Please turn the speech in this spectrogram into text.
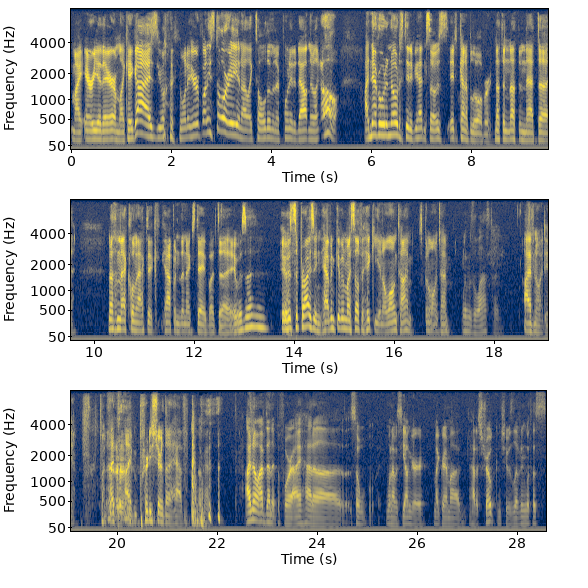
my area there, I'm like, hey guys, you you want to hear a funny story? And I like told them and I pointed it out, and they're like, oh, I never would have noticed it if you hadn't. So it, was, it kind of blew over. Nothing nothing that uh, nothing that climactic happened the next day, but uh, it was uh, it was surprising. Haven't given myself a hickey in a long time. It's been a long time. When was the last time? I have no idea, but I, I'm pretty sure that I have. Okay. I know I've done it before. I had a so when I was younger, my grandma had a stroke and she was living with us,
